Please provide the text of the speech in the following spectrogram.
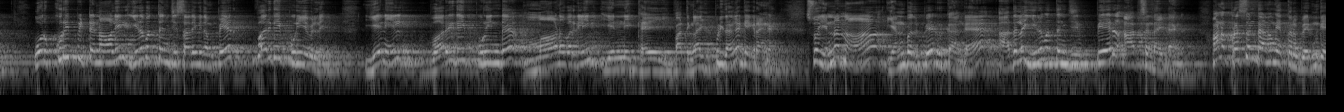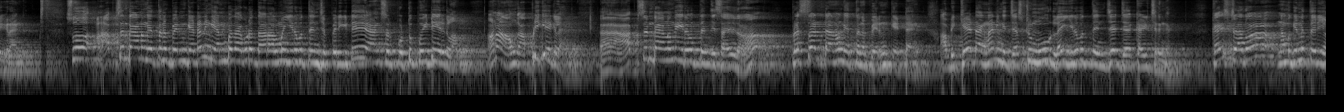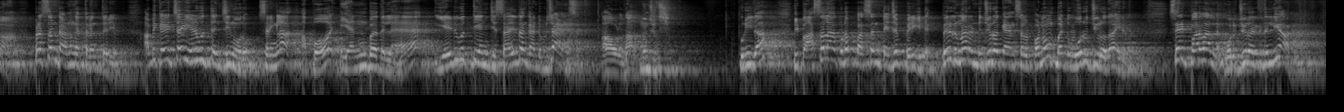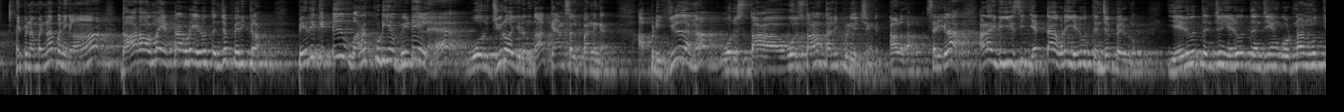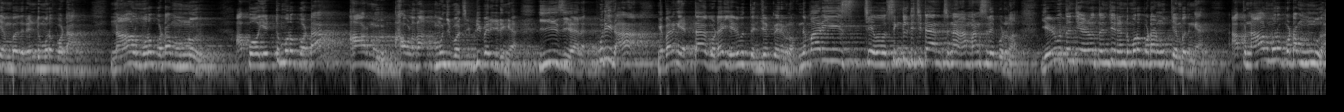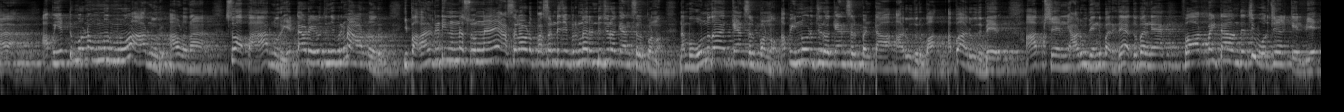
ஒரு குறிப்பிட்ட நாளில் இருபத்தஞ்சு சதவீதம் பேர் வருகை புரியவில்லை. எனில் வருகை புரிந்த மாணவர்களின் எண்ணிக்கை. பார்த்தீங்களா இப்படி தாங்க கேட்குறாங்க ஸோ என்னன்னா எண்பது பேர் இருக்காங்க. அதில் இருபத்தஞ்சு பேர் ஆப்சண்ட் ஆயிட்டாங்க. ஆனால் ப்ரெசண்ட் ஆனவங்க எத்தனை பேர்னு கேட்குறாங்க ஸோ ஆப்சண்ட் ஆனவங்க எத்தனை பேர்னு கேட்டால் நீங்கள் எண்பதாக கூட தாராளமாக இருபத்தஞ்சு பெருகிட்டு ஆன்சர் போட்டு போயிட்டே இருக்கலாம். ஆனால் அவங்க அப்படி கேட்கல ஆப்சண்ட் ஆனவங்க இருபத்தஞ்சு சதவீதம் ப்ரெசண்ட் ஆனவங்க எத்தனை பேர்னு கேட்டாங்க. அப்படி கேட்டாங்கன்னா நீங்கள் ஜஸ்ட்டு நூறில் இருபத்தஞ்சை ஜ கழிச்சிருங்க. கழிச்சிட்டா தான் நமக்கு என்ன தெரியும்? ப்ரெசண்ட் அணுங்கத்தலன்னு தெரியும். அப்படி கழிச்சா எழுபத்தஞ்சுன்னு வரும். சரிங்களா? அப்போது எண்பதில் எழுபத்தி அஞ்சு சதவீதம் கண்டுபிடிச்சா ஆன்சர் அவ்வளோதான் முடிஞ்சிச்சு புரியுதா? இப்போ அசலாக கூட பர்சன்டேஜை பெருகிட்டேன் பெருகுனா ரெண்டு ஜீரோ கேன்சல் பண்ணும் பட் ஒரு ஜீரோ தான் இருக்குது சரி பரவாயில்ல. ஒரு ஜீரோ இருக்குது இல்லையா? இப்போ நம்ம என்ன பண்ணிக்கலாம்? தாராளமாக எட்டாக கூட எழுபத்தஞ்சை பெருக்கலாம். பெருக்கிட்டு வரக்கூடிய விடையில ஒரு ஜீரோ இருந்தால் கேன்சல் பண்ணுங்க. அப்படி இல்லைன்னா ஒரு ஸ்தா ஒரு ஸ்தானம் தள்ளிப்புள்ளி வச்சுங்க. அவ்வளோதான் சரிங்களா? ஆனால் இது ஈஸி எட்டாக கூட எழுபத்தஞ்சே பெருகணும். எழுபத்தஞ்சும் எழுபத்தஞ்சையும் கூட்டினா நூற்றி ஐம்பது. ரெண்டு முறை போட்டால் நாலு முறை போட்டால் முந்நூறு. அப்போது எட்டு முறை போட்டால் ஆறுநூறு. அவ்வளோதான் முடிஞ்சு போச்சு. இப்படி பெருகிடுங்க. ஈஸி வேலை. புரியுதா? இங்கே பாருங்கள் எட்டா கூட எழுபத்தஞ்சு பெருகணும். இந்த மாதிரி சிங்கிள் டிஜிட்டாக இருந்துச்சுன்னா மனசுலேயே போடலாம். எழுபத்தஞ்சு எழுபத்தஞ்சு ரெண்டு முறை போட்டால் நூற்றி ஐம்பதுங்க. அப்போ நாலு முறை போட்டால் முந்நூறா? அப்போ எட்டு முறைனா முந்நூறு மூணு ஆறுநூறு. அவ்வளோதான் ஸோ அப்போ ஆறுநூறு. எட்டாவோட எழுபத்தஞ்சு பிறகுனா ஆறுநூறு. இப்போ ஆல்ரெடி நான் என்ன சொன்னேன்? அசலாவோட பர்சன்டேஜ் பிறகுனா ரெண்டு ஜீரோ கேன்சல் பண்ணோம். நம்ம ஒன்று தான் கேன்சல் பண்ணோம். அப்போ இன்னொரு ஜீரோ கேன்சல் பண்ணிட்டா அறுபது ரூபாய் அப்போ அறுபது பேர். ஆப்ஷன் அறுபது எங்கே பாருங்க அது பாருங்க. பர்ஃபெக்டாக வந்துச்சு ஒரிஜினல் கேள்வியே.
